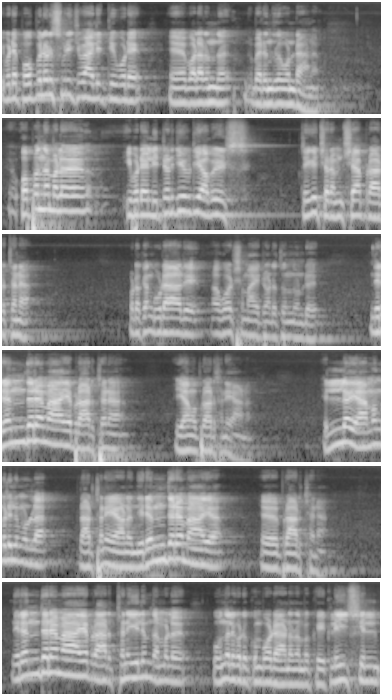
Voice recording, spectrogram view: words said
ഇവിടെ പോപ്പുലർ സ്പിരിച്വാലിറ്റി കൂടെ ഏഹ്, വളർന്ന് വരുന്നത് കൊണ്ടാണ്. ഒപ്പം നമ്മൾ ഇവിടെ ലിറ്റർജി ഓഫ് ദി അവേഴ്സ് തികച്ച റംശ പ്രാർത്ഥന മുടക്കം കൂടാതെ ആഘോഷമായിട്ട് നടത്തുന്നുണ്ട്. നിരന്തരമായ പ്രാർത്ഥന യാമപ്രാർത്ഥനയാണ്. എല്ലാ യാമങ്ങളിലുമുള്ള പ്രാർത്ഥനയാണ് നിരന്തരമായ പ്രാർത്ഥന. നിരന്തരമായ പ്രാർത്ഥനയിലും നമ്മൾ ഊന്നൽ കൊടുക്കുമ്പോഴാണ് നമുക്ക് ക്ലീസിൽ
